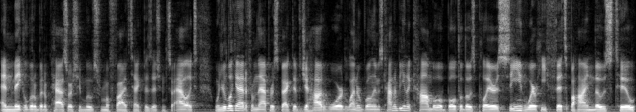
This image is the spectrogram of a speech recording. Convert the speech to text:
and make a little bit of pass pass rushing moves from a five tech position. So, Alex, when you're looking at it from that perspective, Jihad Ward, Leonard Williams, kind of being a combo of both of those players, seeing where he fits behind those two,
